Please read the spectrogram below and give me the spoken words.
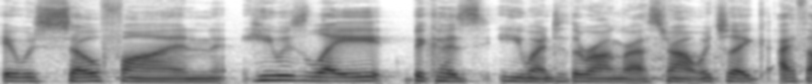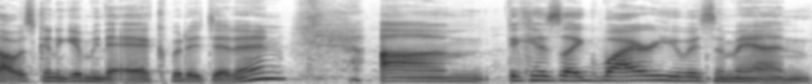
it was so fun. He was late because he went to the wrong restaurant, which like I thought was going to give me the ick, but it didn't. Um, because like, why are you as a man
